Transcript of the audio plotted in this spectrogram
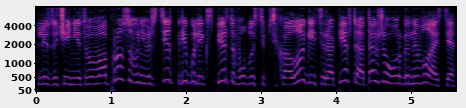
Для изучения этого вопроса в университет прибыли эксперты в области психологии, терапевты, а также органы власти.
